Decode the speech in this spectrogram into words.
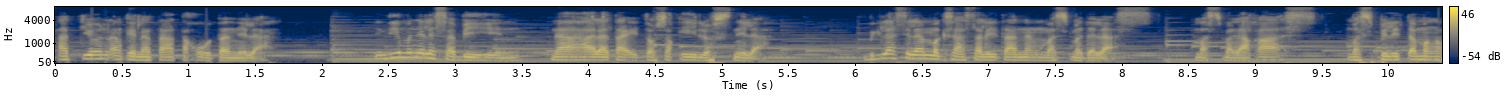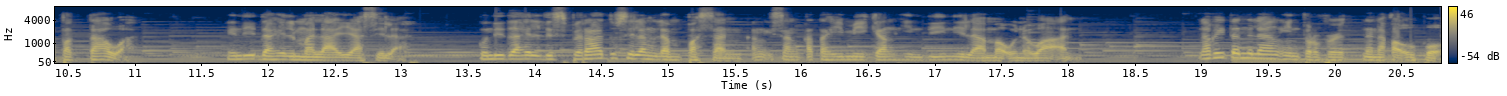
At yon ang kinatatakutan nila. Hindi man nila sabihin, nahahalata ito sa kilos nila. Bigla silang magsasalita ng mas madalas, mas malakas, mas pilit ang mga pagtawa. Hindi dahil malaya sila, kundi dahil desperado silang lampasan ang isang katahimikang hindi nila maunawaan. Nakita nila ang introvert na nakaupo,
